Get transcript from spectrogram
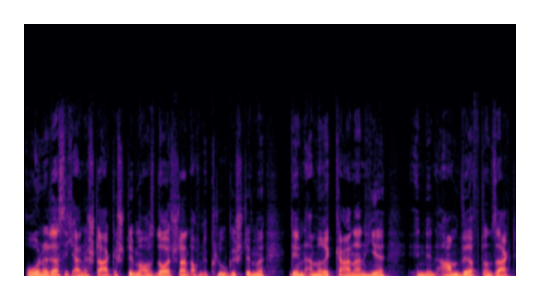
ohne dass sich eine starke Stimme aus Deutschland, auch eine kluge Stimme, den Amerikanern hier in den Arm wirft und sagt,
